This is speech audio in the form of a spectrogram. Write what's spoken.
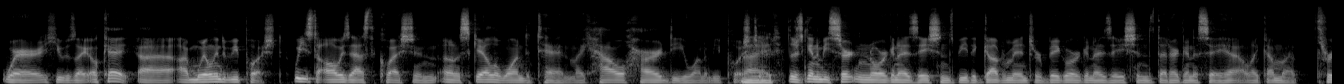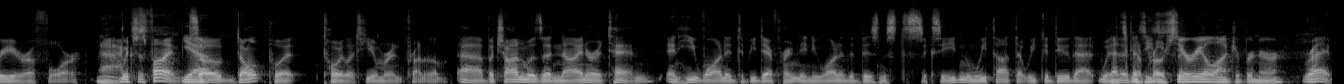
where he was like, okay, uh, I'm willing to be pushed. We used to always ask the question on a scale of one to 10, like, how hard do you want to be pushed? Right. There's going to be certain organizations, be the government or big organizations, that are going to say, yeah, like I'm a three or a four, Max. which is fine. Yeah. So don't put toilet humor in front of them. Uh, but Sean was a nine or a 10, and he wanted to be different and he wanted the business to succeed. And we thought that we could do that with That's because he's a serial that, entrepreneur. Right.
